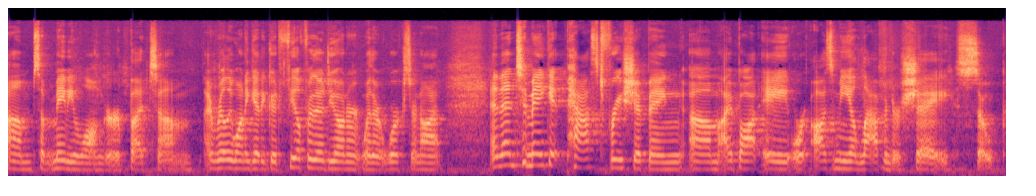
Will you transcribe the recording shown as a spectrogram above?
um, so maybe longer but um, I really want to get a good feel for the deodorant whether it works or not and then to make it past free shipping um, I bought a or Osmia Lavender Shea soap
